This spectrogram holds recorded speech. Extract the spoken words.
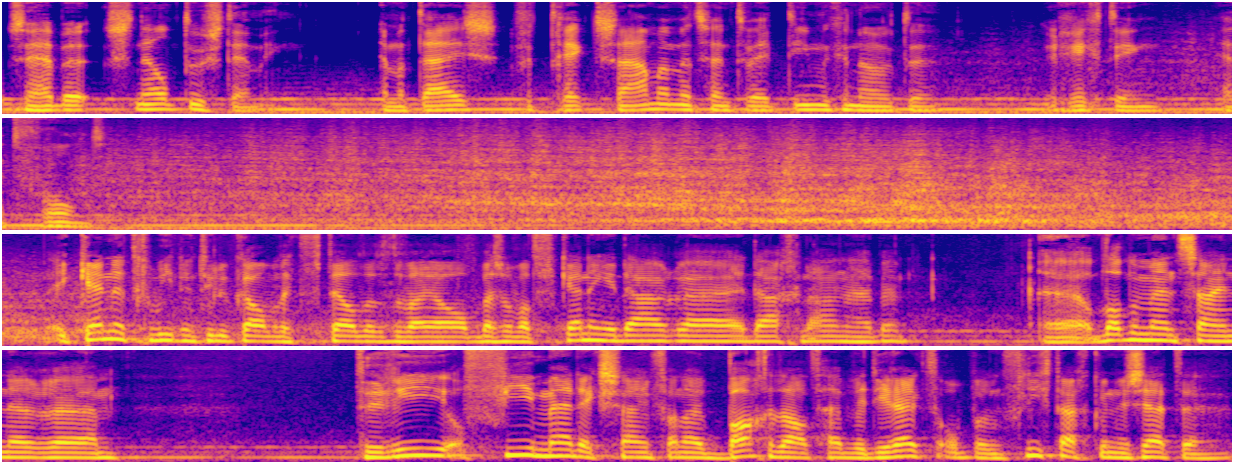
Ze hebben snel toestemming. En Matthijs vertrekt samen met zijn twee teamgenoten richting het front. Ik ken het gebied natuurlijk al, want ik vertelde dat wij al best wel wat verkenningen daar, uh, daar gedaan hebben. Uh, op dat moment zijn er uh, drie of vier medics zijn vanuit Bagdad... hebben we direct op een vliegtuig kunnen zetten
